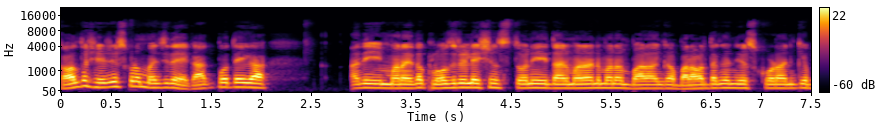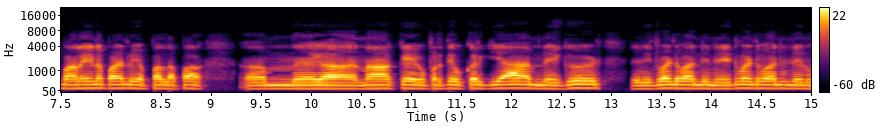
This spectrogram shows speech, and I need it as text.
కాల్తో షేర్ చేసుకోవడం మంచిదే. కాకపోతే ఇక అది మన ఏదో క్లోజ్ రిలేషన్స్తోని దాని మనల్ని మనం బల ఇంకా బలవర్ధకం చేసుకోవడానికి బలహీన పాయింట్లు చెప్పాలి తప్ప ఇక నాకే ప్రతి ఒక్కరికి యా నే గుడ్ నేను ఇటువంటి వాడిని నేను ఇటువంటి వాడిని నేను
